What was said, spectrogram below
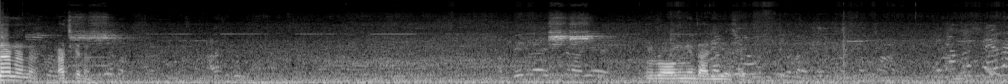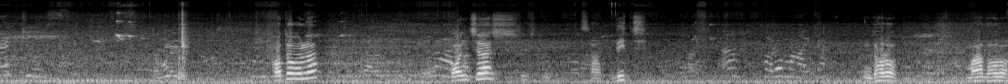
না না না, আজকে না। রং নিয়ে দাঁড়িয়ে আছে। কত হলো? পঞ্চাশ? সাত, দিচ্ছি। ধরো, মা ধরো।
